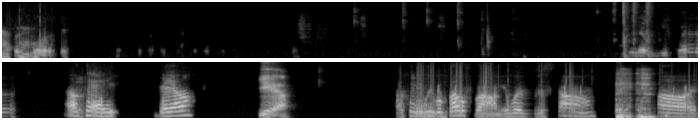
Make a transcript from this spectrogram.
Okay. Okay, Dale? Yeah. Okay, we were both wrong. It was a song called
